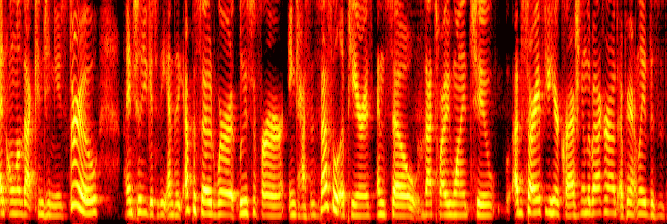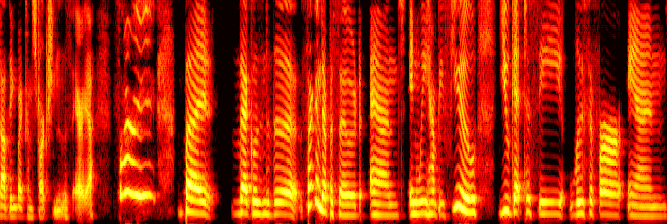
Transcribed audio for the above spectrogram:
And all of that continues through until you get to the end of the episode where Lucifer in Cass's vessel appears. And so that's why we wanted to. I'm sorry if you hear crashing in the background. Apparently, this is nothing but construction in this area. Sorry. But that goes into the second episode. And in We Happy Few, you get to see Lucifer and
